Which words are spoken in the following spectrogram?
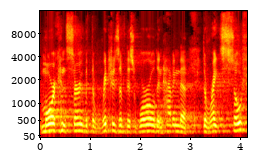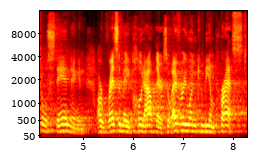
more concerned with the riches of this world and having the, the right social standing and our resume put out there so everyone can be impressed?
